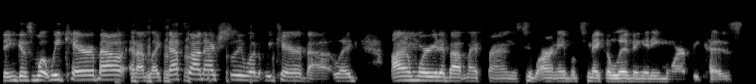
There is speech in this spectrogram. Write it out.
think is what we care about. And I'm like, that's not actually what we care about. Like, I'm worried about my friends who aren't able to make a living anymore because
